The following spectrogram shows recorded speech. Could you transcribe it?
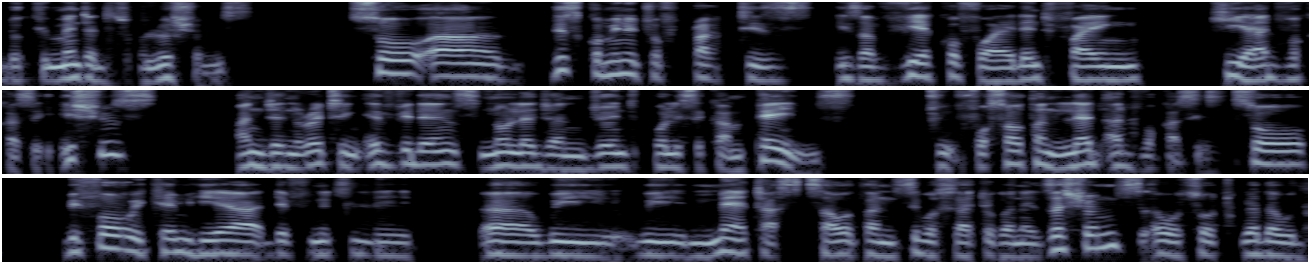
documented solutions. So uh, this community of practice is a vehicle for identifying key advocacy issues and generating evidence, knowledge, and joint policy campaigns to, for Southern-led advocacy. So before we came here, definitely uh, we we met as Southern civil society organizations, also together with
